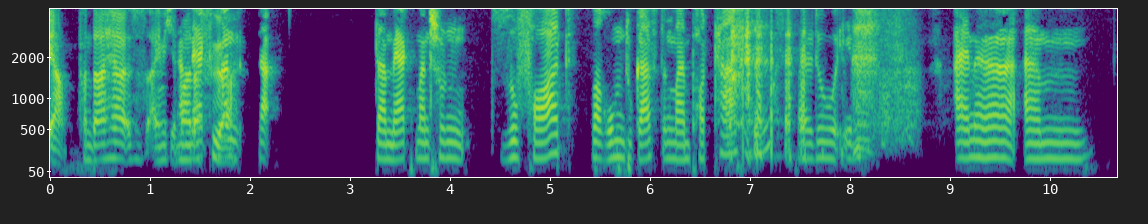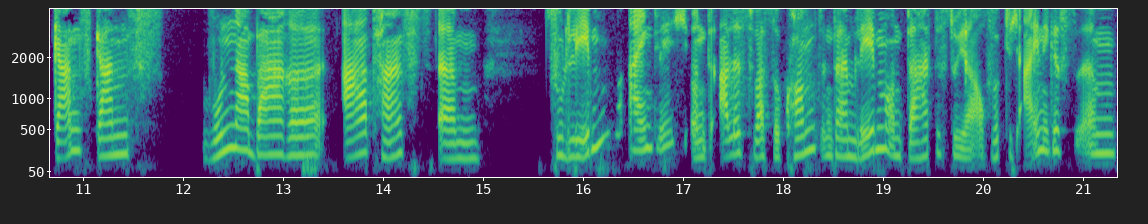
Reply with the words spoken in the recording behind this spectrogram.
ja, von daher ist es eigentlich immer dafür. Man, da, da merkt man schon sofort, warum du Gast in meinem Podcast bist, weil du eben eine ähm, ganz, ganz wunderbare Art hast, ähm, zu leben eigentlich und alles, was so kommt in deinem Leben. Und da hattest du ja auch wirklich einiges, ähm,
